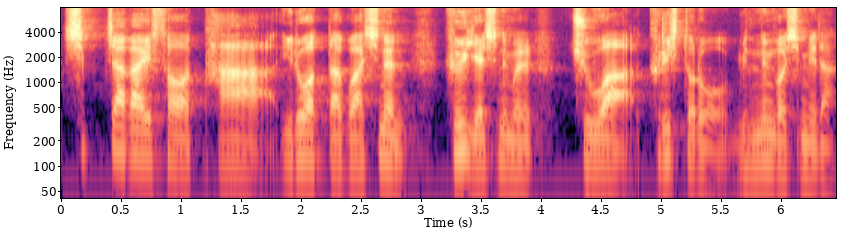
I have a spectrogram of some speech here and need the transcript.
십자가에서 다 이루었다고 하시는 그 예수님을 주와 그리스도로 믿는 것입니다.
